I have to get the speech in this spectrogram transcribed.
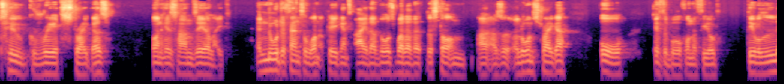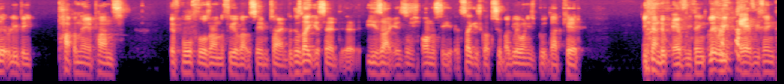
two great strikers on his hands here, like, and no defense will want to play against either of those, whether they're starting uh, as a lone striker or if they're both on the field. They will literally be popping their pants if both of those are on the field at the same time. Because, like you said, uh, Isak is just, honestly, it's like he's got super glue on his boot. That kid, he can do everything, literally everything.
